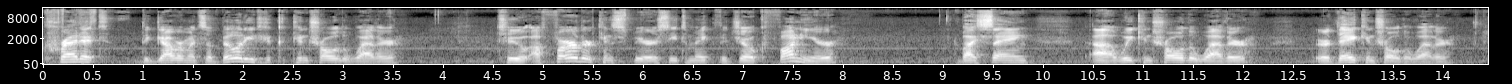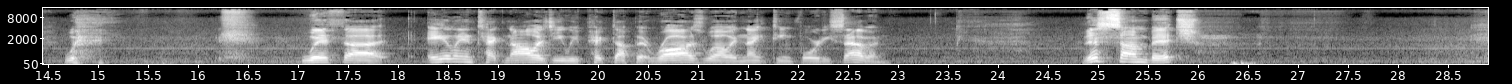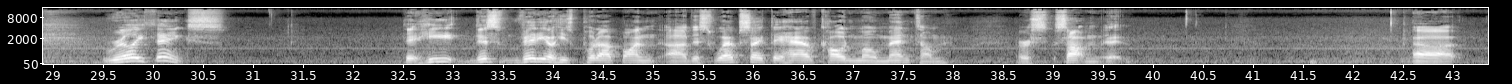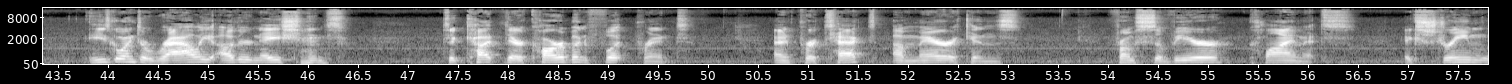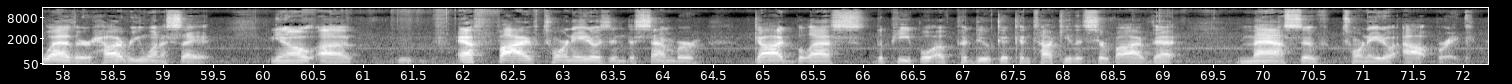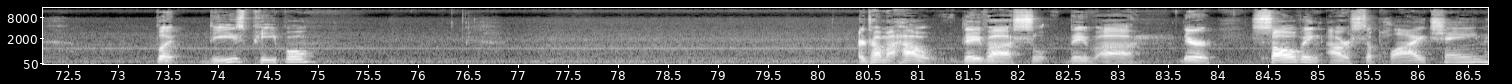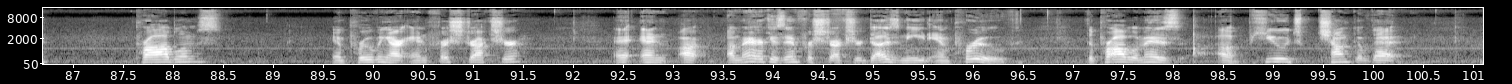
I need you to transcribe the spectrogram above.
credit the government's ability to c- control the weather to a further conspiracy to make the joke funnier by saying uh, we control the weather or they control the weather with uh, alien technology we picked up at Roswell in 1947. This some bitch really thinks that he this video he's put up on uh, this website they have called Momentum or something. Uh, he's going to rally other nations to cut their carbon footprint and protect Americans from severe climates, extreme weather, however you want to say it. You know, uh, F5 tornadoes in December. God bless the people of Paducah, Kentucky that survived that massive tornado outbreak. But these people are talking about how they've uh, they've uh, they're solving our supply chain problems, improving our infrastructure, and, and our, America's infrastructure does need improved. The problem is a huge chunk of that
